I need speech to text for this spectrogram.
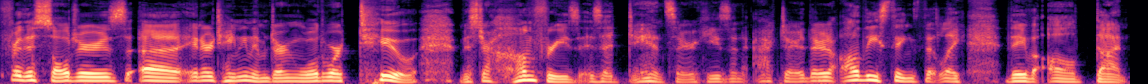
for the soldiers uh, entertaining them during World War II. Mr. Humphries is a dancer, he's an actor. There are all these things that like they've all done.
